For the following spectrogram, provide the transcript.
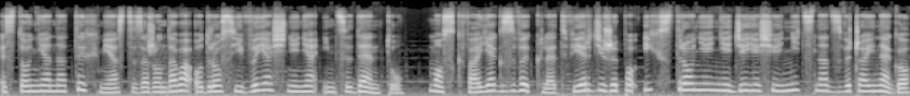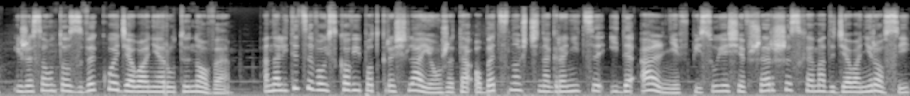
Estonia natychmiast zażądała od Rosji wyjaśnienia incydentu. Moskwa, jak zwykle, twierdzi, że po ich stronie nie dzieje się nic nadzwyczajnego i że są to zwykłe działania rutynowe. Analitycy wojskowi podkreślają, że ta obecność na granicy idealnie wpisuje się w szerszy schemat działań Rosji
